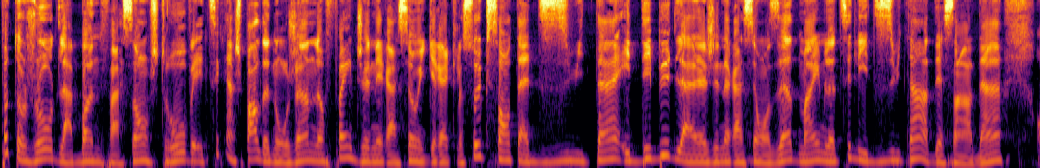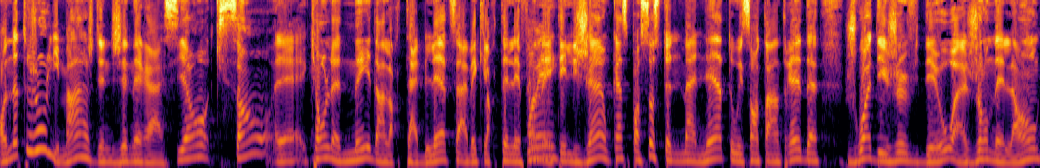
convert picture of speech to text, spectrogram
pas toujours de la bonne façon, je trouve. Et tu sais, quand je parle de nos jeunes, là, fin de génération Y, là, ceux qui sont à 18 ans et début de la génération Z même, là, tu sais, les 18 ans en descendant, on a toujours l'image d'une génération qui sont, euh, qui ont le nez dans leur tablette, avec leur téléphone Oui. intelligent, ou quand c'est pas ça, c'est une manette où ils sont en train de jouer à des jeux vidéo à journée longue.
